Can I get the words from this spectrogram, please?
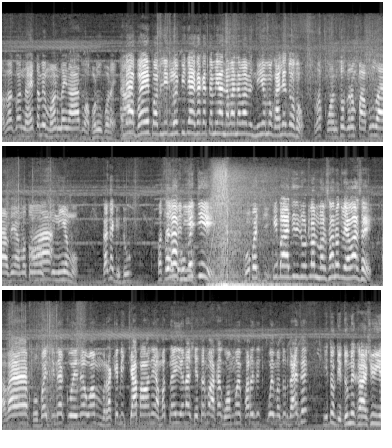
હવે કોઈ નહીં તમે મન લઈને આયા તો પડે. અલ્યા ભાઈ પબ્લિક લોહી પી જાય છે કે તમે આ નવા નવા નિયમો ગાલે દો છો? હવે પાંચસો ગ્રામ પાપડું લાયા છે આમાં તો નિયમો. કને કીધું? પચાસ ભૂપતજી. ભૂપતજી. કે બાજરી રોટલો મરસાનો જ વ્યવહાર છે. હવે ભૂપતજી ને કોઈને આમ રકેબી ચા પાવાની હમત નહીં એના ખેતરમાં આખા ગામમાં ફરે કોઈ મજૂર જાય છે? એ તો કીધું મેં ખાશું ઈ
